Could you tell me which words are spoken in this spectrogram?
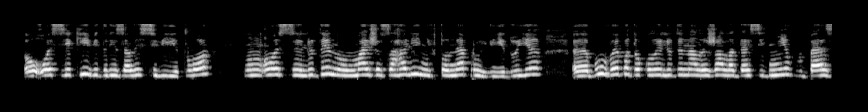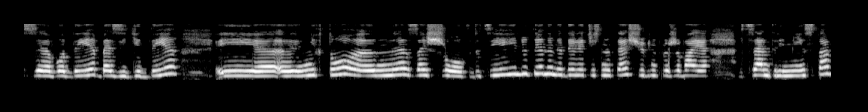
ось які відрізали світло. Ось людину майже взагалі ніхто не провідує. Е, Був випадок, коли людина лежала 10 днів без е, води, без їди, і е, ніхто е, не зайшов до цієї людини, не дивлячись на те, що він проживає в центрі міста.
